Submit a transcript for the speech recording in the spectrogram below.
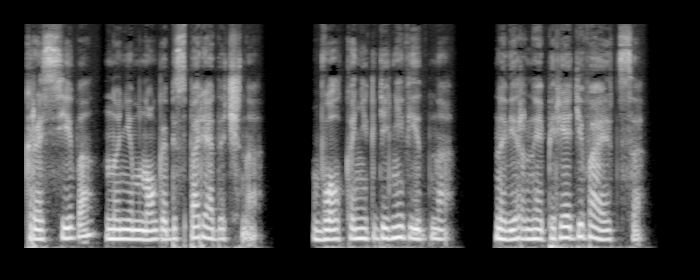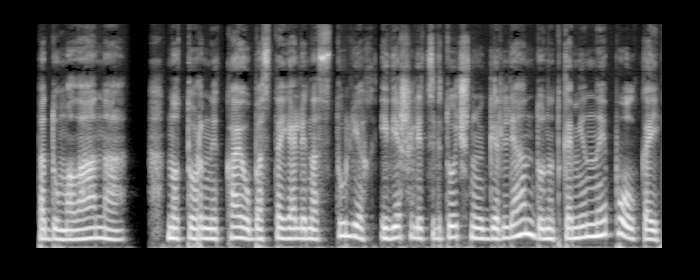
Красиво, но немного беспорядочно. Волка нигде не видно. Наверное, переодевается, подумала она. Но Торн и Кай оба стояли на стульях и вешали цветочную гирлянду над каминной полкой,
